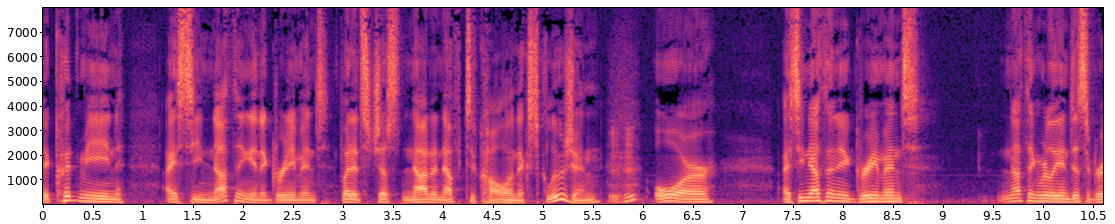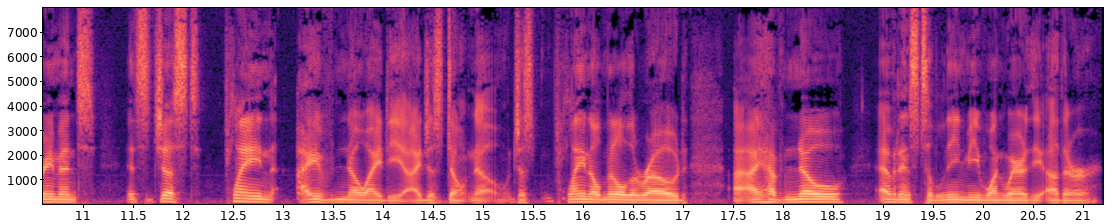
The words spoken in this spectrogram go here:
It could mean I see nothing in agreement, but it's just not enough to call an exclusion, mm-hmm. or I see nothing in agreement, nothing really in disagreement. It's just plain, I have no idea. I just don't know. Just plain old middle of the road. I have no evidence to lean me one way or the other,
